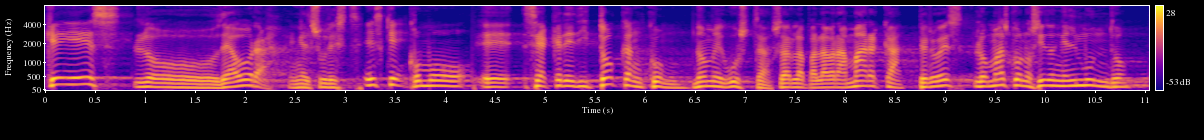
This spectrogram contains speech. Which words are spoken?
¿qué es lo de ahora en el sureste? Es que como eh, se acreditó Cancún, no me gusta usar la palabra marca, pero es lo más conocido en el mundo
